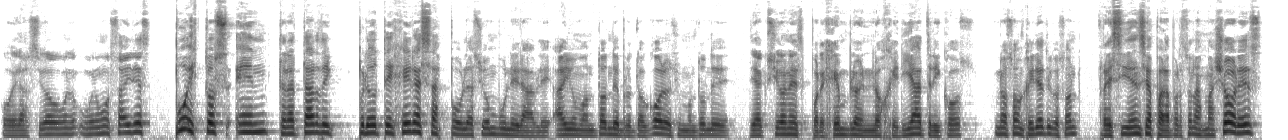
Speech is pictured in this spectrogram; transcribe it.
o de la ciudad de Buenos Aires, puestos en tratar de proteger a esa población vulnerable. Hay un montón de protocolos y un montón de, acciones, por ejemplo, en los geriátricos. No son geriátricos, son residencias para personas mayores,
